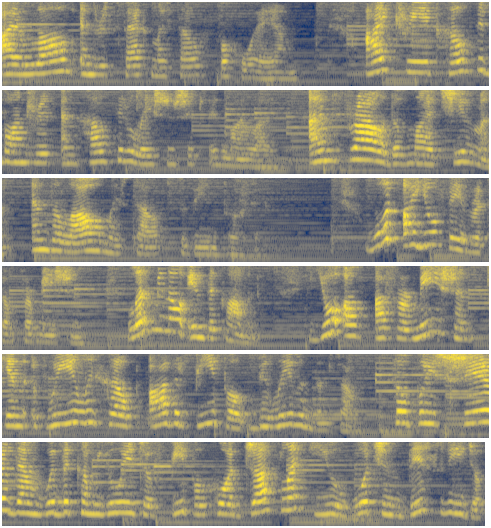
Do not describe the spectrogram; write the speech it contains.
I love and respect myself for who I am. I create healthy boundaries and healthy relationships in my life. I'm proud of my achievements and allow myself to be imperfect. What are your favorite affirmations? Let me know in the comments. Your affirmations can really help other people believe in themselves. So please share them with the community of people who are just like you watching this video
